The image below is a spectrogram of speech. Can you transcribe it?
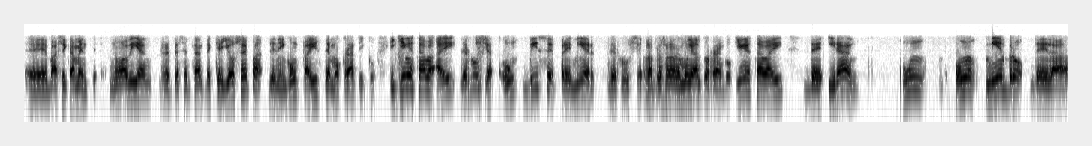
eh, básicamente. No habían representantes que yo sepa de ningún país democrático. ¿Y quién estaba ahí de Rusia? Un vicepremier de Rusia, una persona de muy alto rango. ¿Quién estaba ahí de Irán? Un un miembro de la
